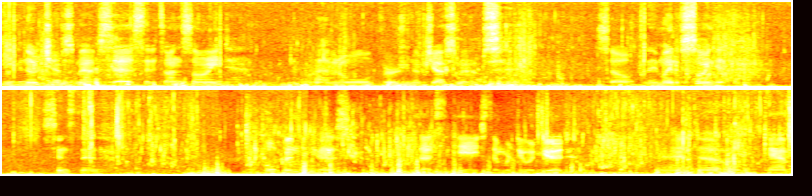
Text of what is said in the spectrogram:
Even though Jeff's map says that it's unsigned, I have an old version of Jeff's maps. So they might have signed it since then. I'm hoping because if that's the case, then we're doing good. And uh, camp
